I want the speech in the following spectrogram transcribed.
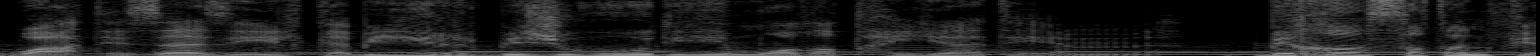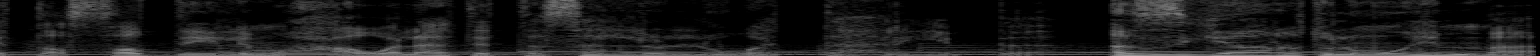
واعتزازه الكبير بجهودهم وتضحياتهم بخاصة في التصدي لمحاولات التسلل والتهريب. الزيارة المهمة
